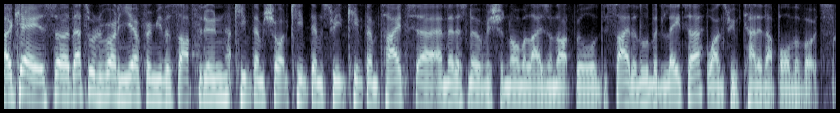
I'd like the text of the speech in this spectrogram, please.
Okay, so that's what we want to hear from you this afternoon. Keep them short, keep them sweet, keep them tight, uh, and let us know if we should normalize or not. We'll decide a little bit later once we've tallied up all the votes.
